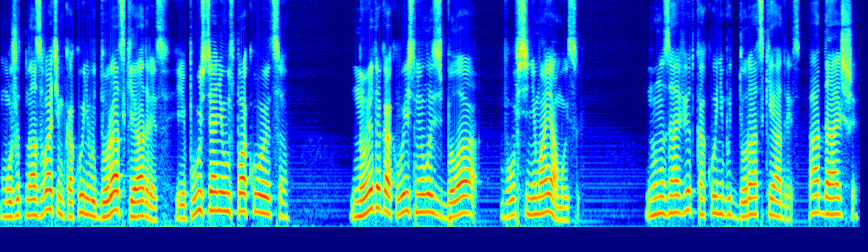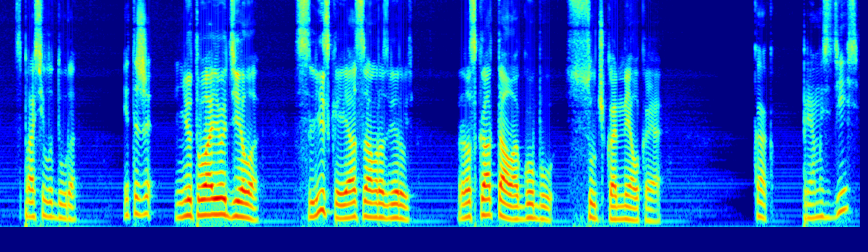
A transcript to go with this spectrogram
Может назвать им какой-нибудь дурацкий адрес, и пусть они успокоятся. Но это, как выяснилось, была вовсе не моя мысль. «Ну, назовет какой-нибудь дурацкий адрес. А дальше?» — спросила дура. «Это же...» «Не твое дело. С Лиской я сам разберусь. Раскатала губу, сучка мелкая. Как, прямо здесь?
